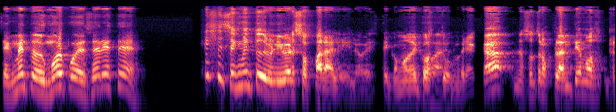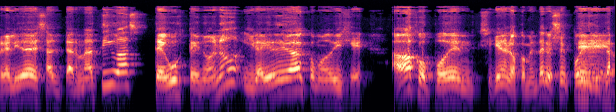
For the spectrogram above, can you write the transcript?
segmento de humor puede ser este. Es el segmento del universo paralelo, este, como de costumbre. Acá nosotros planteamos realidades alternativas, te gusten o no, y la idea, como dije, abajo pueden, si quieren los comentarios, yo puedo invitar,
